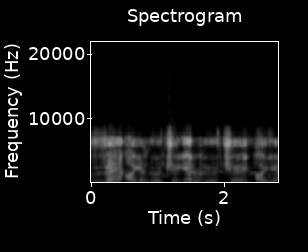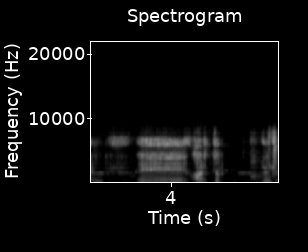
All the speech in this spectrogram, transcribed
Ve ayın 3'ü 23'ü ayın e, artık 3 gün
